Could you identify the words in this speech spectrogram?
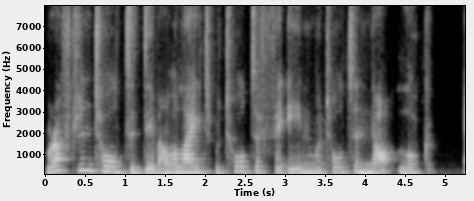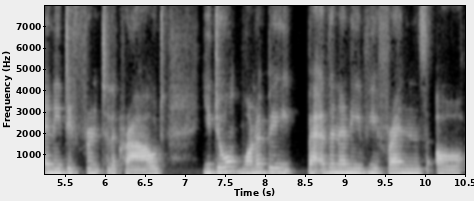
we're often told to dim our light. We're told to fit in. We're told to not look any different to the crowd. You don't want to be better than any of your friends, or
